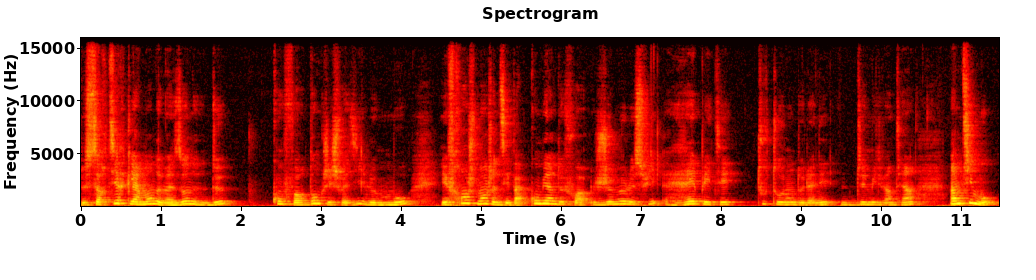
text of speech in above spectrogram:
de sortir clairement de ma zone de confort. Donc j'ai choisi le mot et franchement, je ne sais pas combien de fois je me le suis répété tout au long de l'année 2021. Un petit mot,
